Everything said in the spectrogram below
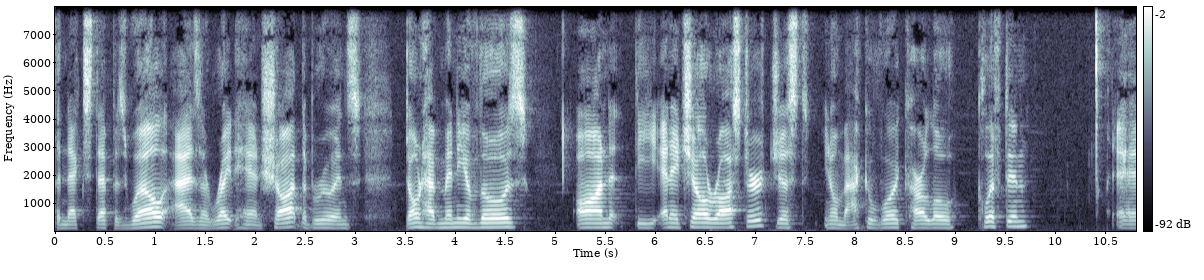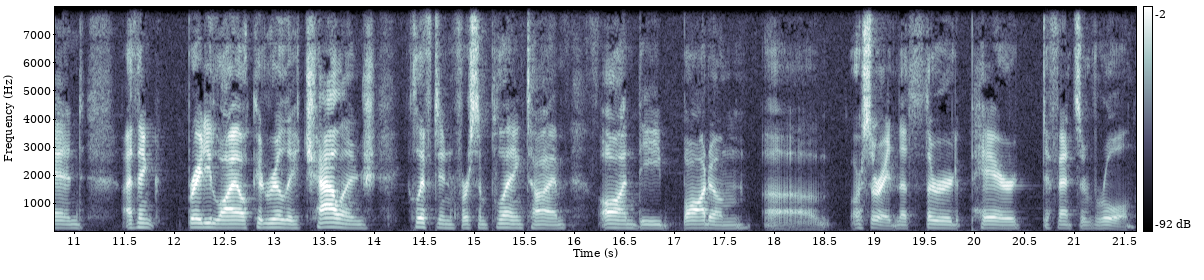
the next step as well as a right hand shot. The Bruins don't have many of those on the NHL roster. Just you know McAvoy, Carlo, Clifton, and I think Brady Lyle could really challenge Clifton for some playing time on the bottom, uh, or sorry, in the third pair defensive role.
